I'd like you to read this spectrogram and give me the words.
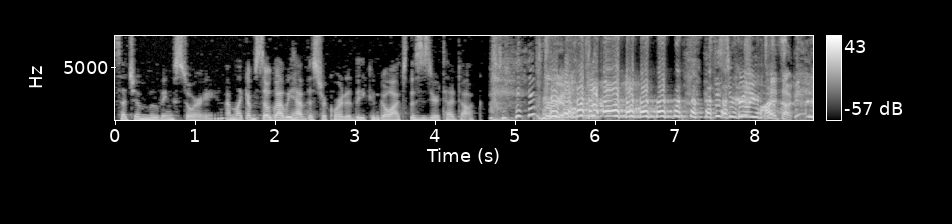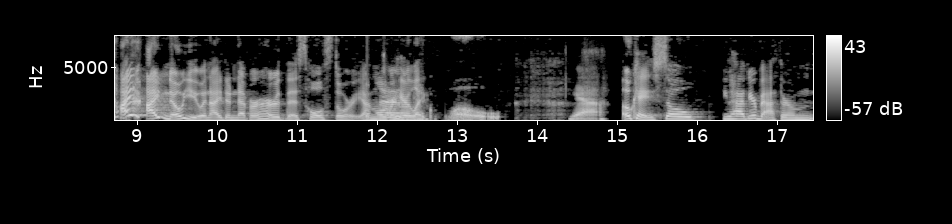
such a moving story. I'm like, I'm so glad we have this recorded that you can go watch. This is your TED Talk. For real. This is really your TED Talk. I, I know you and I'd never heard this whole story. I'm over here um, like, whoa. Yeah. Okay. So you have your bathroom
